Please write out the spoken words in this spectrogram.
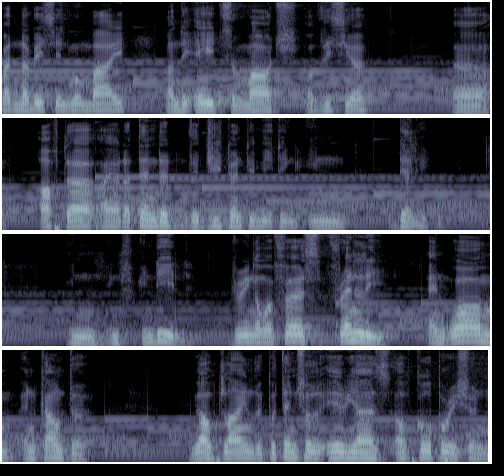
Fadnavis in Mumbai on the 8th of March of this year uh, after I had attended the G20 meeting in Delhi. In, in, indeed, during our first friendly and warm encounter, we outlined the potential areas of cooperation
